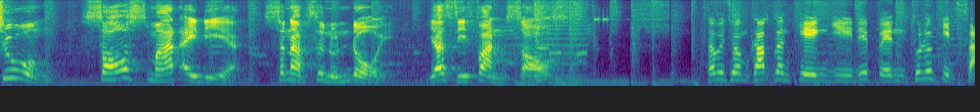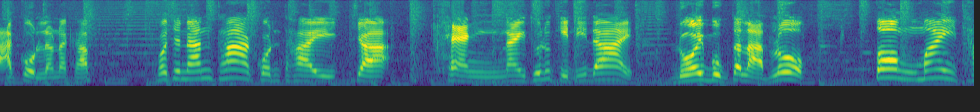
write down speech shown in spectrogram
ช่วงซอส Smart Idea สนับสนุนโดยยาสีฟันซอส ท่านผู้ชมครับกางเกงยีนนี่เป็นธุรกิจสากลแล้วนะครับ เพราะฉะนั้นถ้าคนไทยจะแข่งในธุรกิจนี้ได้ โดยบุกตลาดโลก ต้องไม่ท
